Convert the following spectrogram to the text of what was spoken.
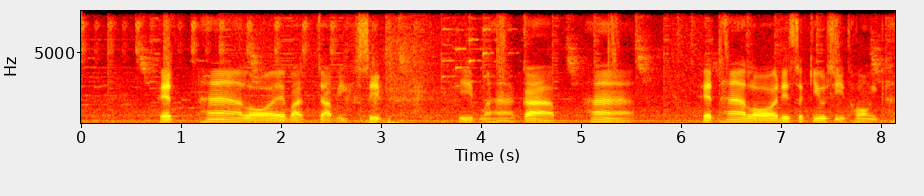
10 เพชร500 บัตรจับอีก 10 หีบมหากราบ5เพชร500 ดิสกิลสีทองอีก 5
